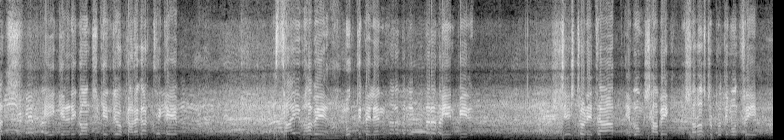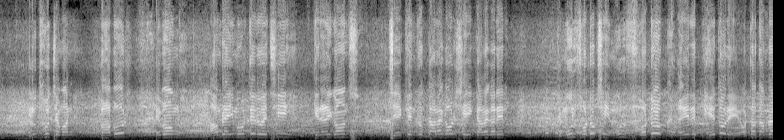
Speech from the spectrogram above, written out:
আজ এই কেরানীগঞ্জ কেন্দ্রীয় কারাগার থেকে স্থায়ীভাবে মুক্তি পেলেন বিএনপির জ্যেষ্ঠ নেতা এবং সাবেক স্বরাষ্ট্র প্রতিমন্ত্রী লুৎফুজ্জামান বাবর এবং আমরা এই মুহূর্তে রয়েছি কেরানীগঞ্জ যে কেন্দ্র কারাগার, সেই কারাগারের মূল ফটক, সেই মূল ফটক এর ভেতরে, অর্থাৎ আমরা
